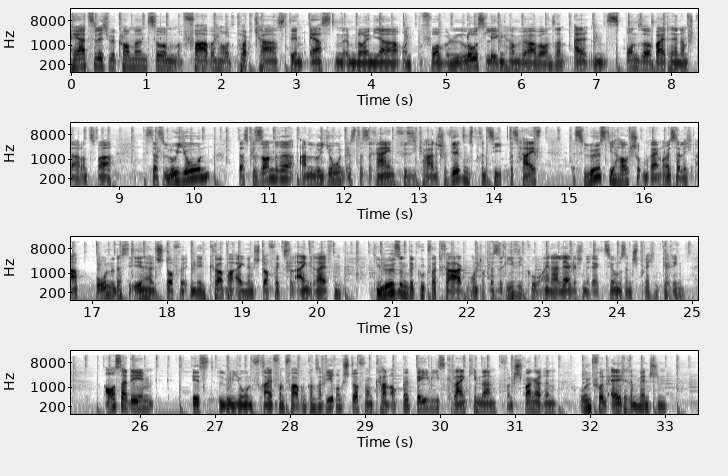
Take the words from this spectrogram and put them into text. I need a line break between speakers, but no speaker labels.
Herzlich willkommen zum Farbenhaut Podcast, dem ersten im neuen Jahr. Und bevor wir loslegen, haben wir aber unseren alten Sponsor weiterhin am Start. Und zwar ist das Lujon. Das Besondere an Lujon ist das rein physikalische Wirkungsprinzip. Das heißt, es löst die Hautschuppen rein äußerlich ab, ohne dass die Inhaltsstoffe in den körpereigenen Stoffwechsel eingreifen. Die Lösung wird gut vertragen und auch das Risiko einer allergischen Reaktion ist entsprechend gering. Außerdem ist Lujon frei von Farb- und Konservierungsstoffen und kann auch bei Babys, Kleinkindern, von Schwangeren und von älteren Menschen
